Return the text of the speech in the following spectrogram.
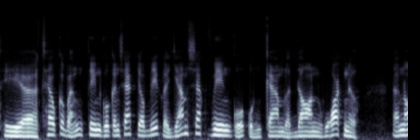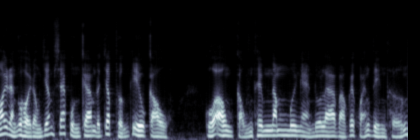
Thì uh, theo cái bản tin của cảnh sát cho biết là giám sát viên của quận Cam là Don Wagner đã nói rằng cái hội đồng giám sát quận Cam đã chấp thuận cái yêu cầu của ông cộng thêm 50.000 đô la vào cái khoản tiền thưởng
